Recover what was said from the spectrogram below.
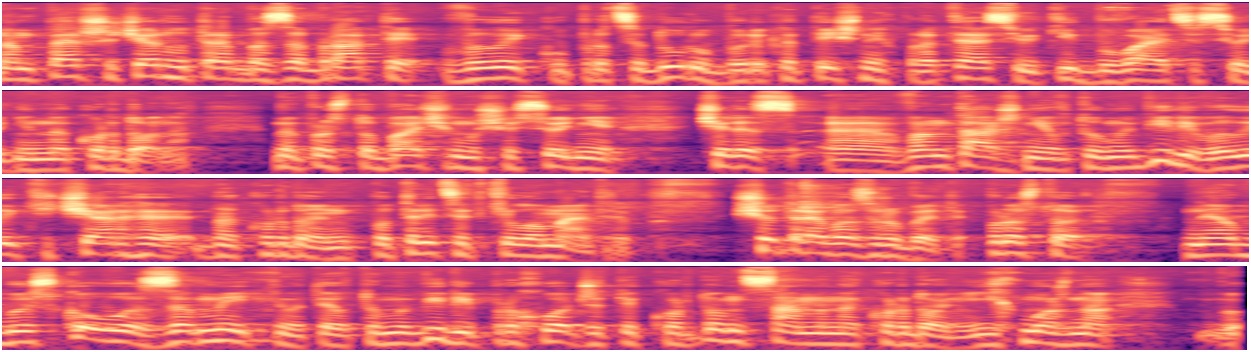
нам в першу чергу треба забрати велику процедуру бюрократичних процесів, які відбуваються сьогодні на кордонах. Ми просто бачимо, що сьогодні через е, вантажні автомобілі великі черги на кордоні по 30 кілометрів. Що треба зробити? Просто не обов'язково замитнювати автомобілі, і проходжити кордон саме на кордоні. Їх можна, е,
